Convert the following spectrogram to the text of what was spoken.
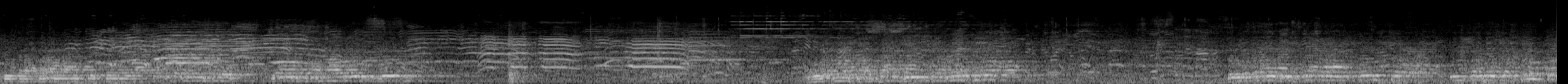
tutta la prova anche con l'atteggiamento Giorgio Maurizio vediamo il passaggio intermedio dove fa registrare un punto intermedio punto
